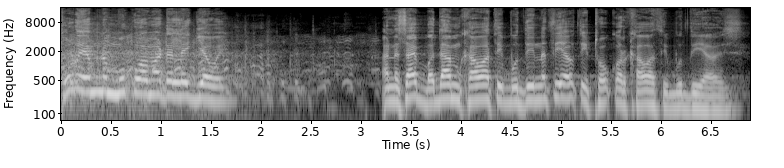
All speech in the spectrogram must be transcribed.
થોડું એમને મૂકવા માટે લઈ ગયા હોય. અને સાહેબ, બદામ ખાવાથી બુદ્ધિ નથી આવતી, ઠોકર ખાવાથી બુદ્ધિ આવે છે.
